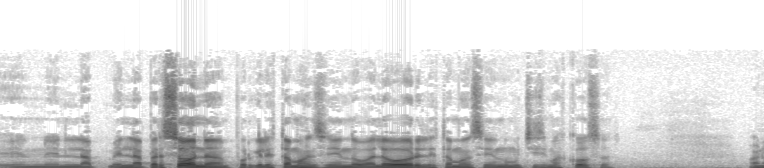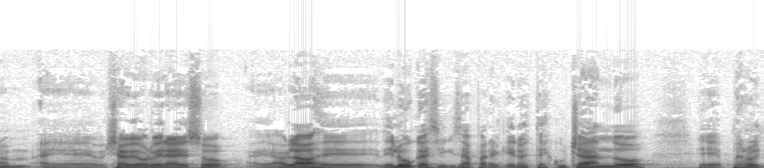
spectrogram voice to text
en, la, en la persona, porque le estamos enseñando valores, le estamos enseñando muchísimas cosas. Bueno, eh, ya voy a volver a eso. Eh, hablabas de, Lucas y quizás para que no esté escuchando, eh, perdón,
